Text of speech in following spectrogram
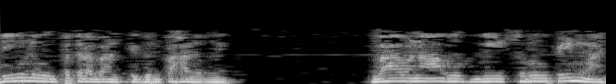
දේවලෝ උපත ලබන් තිබුණ පහළ වුණේ භාවනාවෝගේ ස්වરૂපයෙන්මයි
